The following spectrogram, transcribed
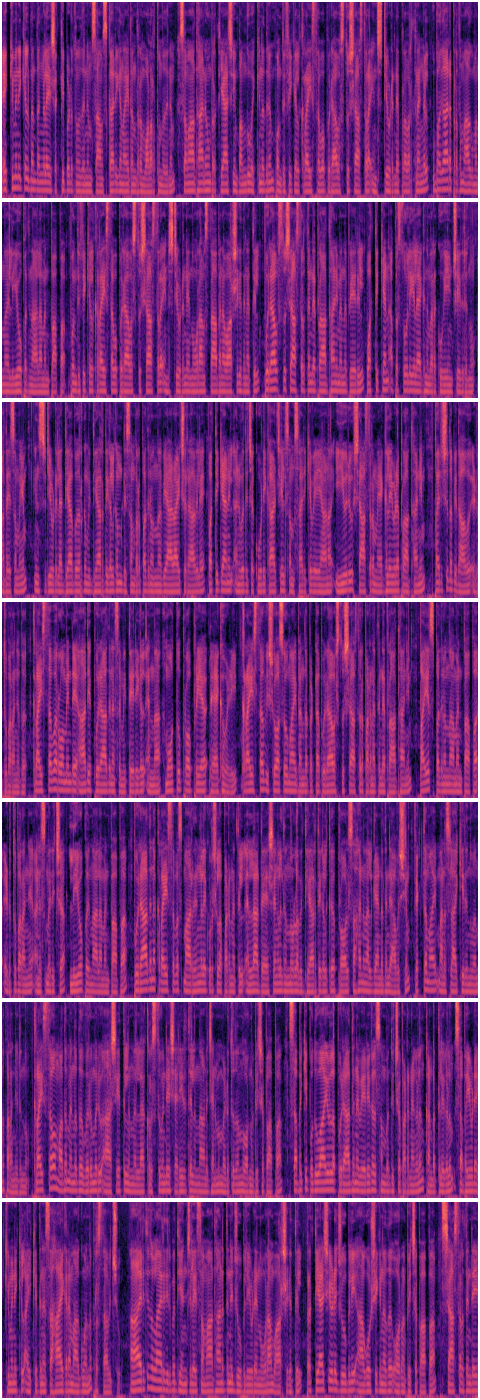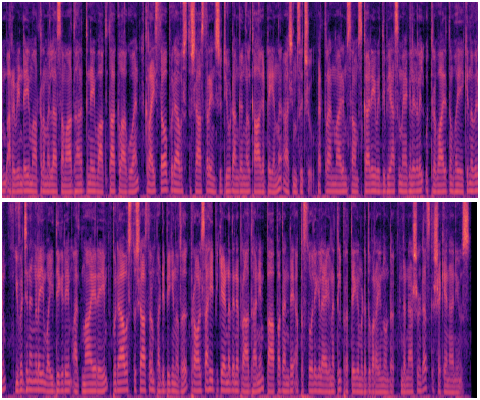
Ecumenical ബന്ധങ്ങളെ ശക്തിപ്പെടുത്തുന്നതിനും സാംസ്കാരിക നയതന്ത്രം വളർത്തുന്നതിനും സമാധാനവും പ്രത്യാശയും പങ്കുവയ്ക്കുന്നതിനും പൊന്തിഫിക്കൽ ക്രൈസ്തവ പുരാവസ്തുശാസ്ത്ര ഇൻസ്റ്റിറ്റ്യൂട്ടിന്റെ പ്രവർത്തനങ്ങൾ ഉപകാരപ്രദമാകുമെന്ന് ലിയോ പതിനാലാമൻ പാപ്പ. പൊന്തിഫിക്കൽ ക്രൈസ്തവ പുരാവസ്തുശാസ്ത്ര ഇൻസ്റ്റിറ്റ്യൂട്ടിന്റെ നൂറാം സ്ഥാപന വാർഷിക ദിനത്തിൽ പുരാവസ്തുശാസ്ത്രത്തിന്റെ പ്രാധാന്യമെന്ന പേരിൽ വത്തിക്കാൻ അപ്പസ്തോലിക ലേഖനം ഇറക്കുകയും ചെയ്തിരുന്നു. അതേസമയം ഇൻസ്റ്റിറ്റ്യൂട്ടിലെ അധ്യാപകർക്കും വിദ്യാർത്ഥികൾക്കും ഡിസംബർ പതിനൊന്ന് വ്യാഴാഴ്ച രാവിലെ വത്തിക്കാനിൽ അനുവദിച്ച കൂടിക്കാഴ്ചയിൽ സംസാരിക്കവെയാണ് ഈയൊരു ശാസ്ത്ര മേഖലയുടെ പ്രാധാന്യം പരിശുദ്ധ പിതാവ് എടുത്തു പറഞ്ഞത്. ക്രൈസ്തവ റോമിന്റെ ആദ്യ പുരാതന സെമിത്തേരികൾ എന്ന മോത്തു പ്രോപ്രിയ രേഖ വഴി ക്രൈസ്തവ വിശ്വാസവുമായി ബന്ധപ്പെട്ട പുരാവസ്തുശാസ്ത്ര പഠനത്തിന്റെ പ്രാധാന്യം പയസ് പതിനൊന്നാമൻ പാപ്പ എടുത്തു പറഞ്ഞ് അനുസ്മരിച്ച ലിയോ പതിനാലാമൻ പാപ്പ. പുരാതന ക്രൈസ്തവ സ്മാരകങ്ങളെക്കുറിച്ചുള്ള പഠനത്തിൽ എല്ലാ ദേശങ്ങളിൽ നിന്നുള്ള വിദ്യാർത്ഥികൾക്ക് പ്രോത്സാഹനം നൽകേണ്ടതിന്റെ ആവശ്യം വ്യക്തമായി മനസ്സിലാക്കിയിരുന്നുവെന്ന് പറഞ്ഞിരുന്നു. ക്രൈസ്തവ മതം എന്നത് വെറുമൊരു ആശയത്തിൽ നിന്നല്ല ക്രിസ്തുവിന്റെ ശരീരത്തിൽ നിന്നാണ് ജന്മം എടുത്തതെന്ന് ഓർമ്മിപ്പിച്ച പാപ്പ. സഭയ്ക്ക് പൊതുവായുള്ള പുരാതന വേരുകൾ സംബന്ധിച്ച പഠനങ്ങളും കണ്ടെത്തലുകളും സഭയുടെ എക്യുമെനിക്കൽ ഐക്യത്തിന് സഹായകരമാകുമെന്ന് പ്രസ്താവിച്ചു. ആയിരത്തി തൊള്ളായിരത്തി ഇരുപത്തിയഞ്ചിലെ സമാധാനത്തിന്റെ ജൂബിലിയുടെ നൂറാം വാർഷികത്തിൽ പ്രത്യാശയുടെ ജൂബിലി ആഘോഷിക്കുന്നത് ഓർമ്മിപ്പിച്ച പാപ്പ. ശാസ്ത്രത്തിന്റെയും അറിവിന്റെയും മാത്രമല്ല സമാധാനത്തിന്റെയും വാക്താക്കളാകുവാൻ ക്രൈസ്തവ പുരാവസ്തു ശാസ്ത്ര ഇൻസ്റ്റിറ്റ്യൂട്ട് അംഗങ്ങൾക്കാകട്ടെ എന്ന് ആശംസിച്ചു. പെത്രാന്മാരും സാംസ്കാരിക വിദ്യാഭ്യാസ മേഖലകളിൽ ഉത്തരവാദിത്തം വഹിക്കുന്നവരും യുവജനങ്ങളെയും വൈദികരെയും ആത്മായരെയും പുരാവസ്തുശാസ്ത്രം പഠിപ്പിക്കുന്നത് പ്രോത്സാഹിപ്പിക്കേണ്ടതിന്റെ പ്രാധാന്യം പാപ്പ തന്റെ അപ്പസ്തോലിക ലേഖനത്തിൽ പ്രത്യേകം എടുത്തു പറയുന്നുണ്ട്. ഇന്റർനാഷണൽ ഡെസ്ക് ഷെക്കേന ന്യൂസ്.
